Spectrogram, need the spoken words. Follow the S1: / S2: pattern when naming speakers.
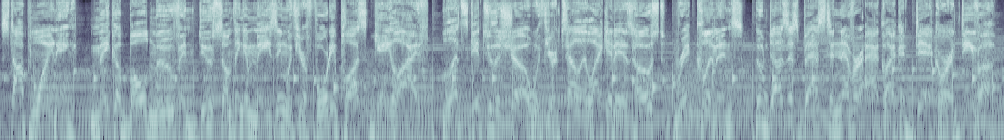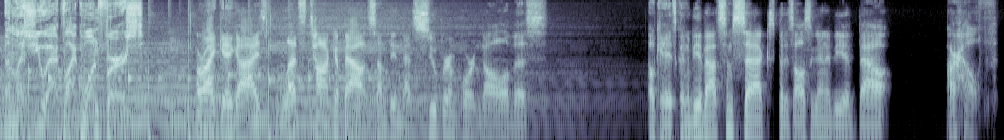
S1: stop whining, make a bold move, and do something amazing with your 40 plus gay life. Let's get to the show with your Tell It Like It Is host, Rick Clemons, who does his best to never act like a dick or a diva unless you act like one first.
S2: All right, gay guys, let's talk about something that's super important to all of us. Okay, it's going to be about some sex, but it's also going to be about our health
